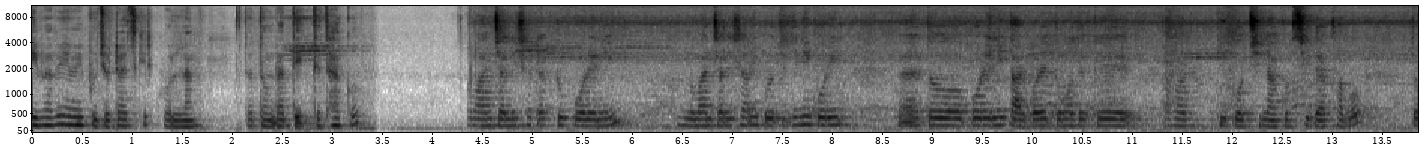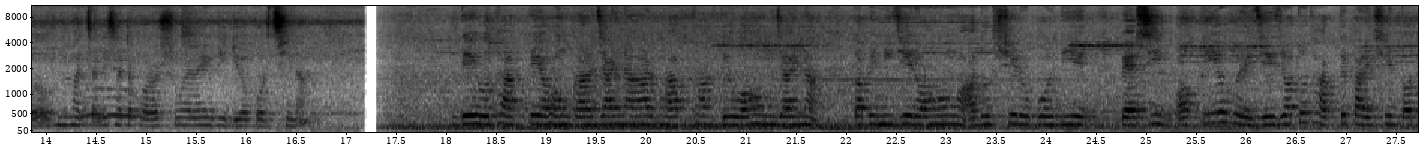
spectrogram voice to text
এইভাবেই আমি পুজোটা আজকের করলাম। তো তোমরা দেখতে থাকো। হনুমান চালিশাটা একটু পড়ে নিই। হনুমান চালিশা আমি প্রতিদিনই করি। তো পড়ে নিই, তারপরে তোমাদেরকে আবার কী করছি না করছি দেখাবো। তো হনুমান চালিসাটা পড়ার সময় আমি ভিডিও করছি না। দেহ থাকতে অহংকার যায় না, আর ভাব থাকতেও অহং যায় না। তবে নিজের অহং আদর্শের ওপর দিয়ে প্যাসিভ অক্রিয় হয়ে যে যত থাকতে পারে সে তত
